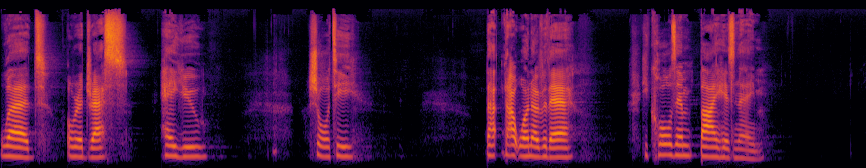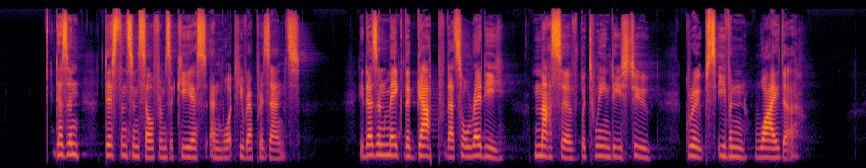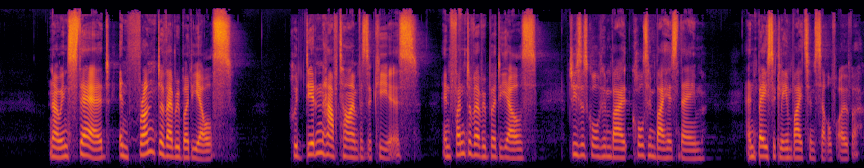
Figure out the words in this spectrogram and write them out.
word or address. Hey, you, shorty, that, that one over there. He calls him by his name. Doesn't distance himself from Zacchaeus and what he represents. He doesn't make the gap that's already massive between these two groups even wider. Now, instead, in front of everybody else who didn't have time for Zacchaeus, in front of everybody else, Jesus calls him by, calls him by his name and basically invites himself over.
